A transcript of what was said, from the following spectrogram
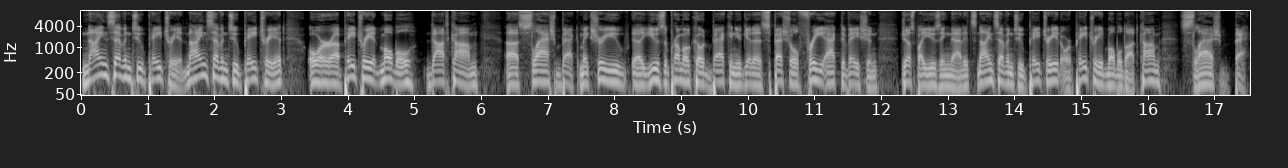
972 Patriot, 972 Patriot, or uh, patriotmobile.com uh, slash Beck. Make sure you uh, use the promo code Beck and you get a special free activation just by using that. It's 972 Patriot or patriotmobile.com slash Beck.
